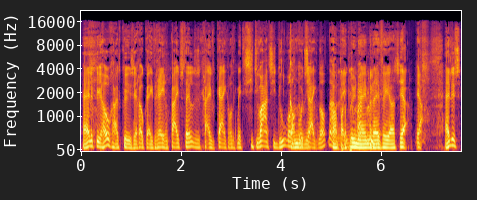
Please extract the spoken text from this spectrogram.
Hè, dan kun je hooguit kun je zeggen, oké, het regent pijpstelen. Dus ik ga even kijken wat ik met die situatie doe. Want Kan doen, wordt ja. dan neem ik paraplu nemen. Ja. Ja, dus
